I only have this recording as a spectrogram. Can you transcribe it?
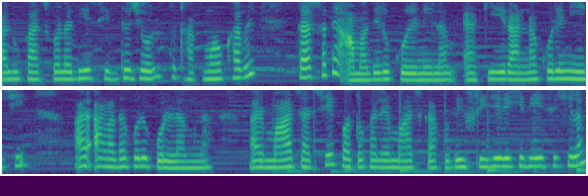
আলু, কাঁচকলা দিয়ে সিদ্ধ ঝোল। তো ঠাকুমাও খাবে, তার সাথে আমাদেরও করে নিলাম। একই রান্না করে নিয়েছি, আর আলাদা করে করলাম না। আর মাছ আছে, গতকালের মাছ কাকুদের ফ্রিজে রেখে দিয়ে এসেছিলাম।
